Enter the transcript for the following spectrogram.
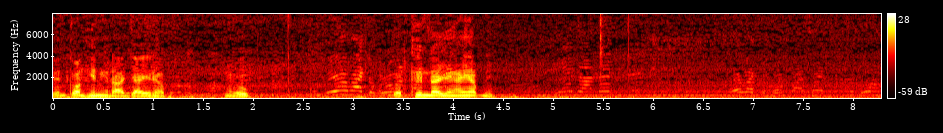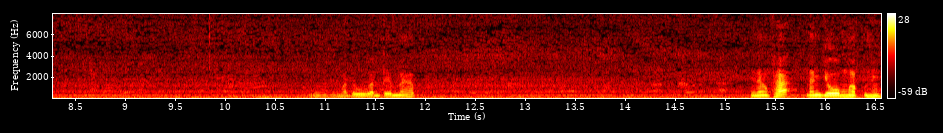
เอาเป็นก้อนหินขนาดใหญ่นะครับไม่รู้เกิดขึ้นได้ยังไงครับนี่อืมมาดูกันเต็มนะครับนี่ทั้งพระทั้งโยมครับนี่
